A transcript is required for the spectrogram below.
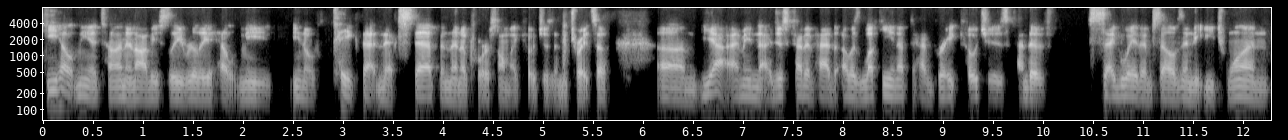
he helped me a ton and obviously really helped me, you know, take that next step. And then of course all my coaches in Detroit. So um, yeah, I mean, I just kind of had, I was lucky enough to have great coaches kind of segue themselves into each one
